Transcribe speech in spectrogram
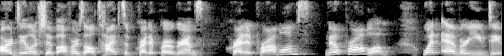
Our dealership offers all types of credit programs. Credit problems? No problem. Whatever you do,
